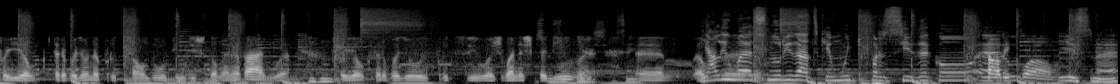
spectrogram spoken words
foi ele que trabalhou na produção do último disco da Helena D'Água, uhum. foi ele que trabalhou e produziu a Joana Espadinha. Sim, sim. e há ali uma sonoridade que é muito parecida com. Tal e qual. Isso, não é?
